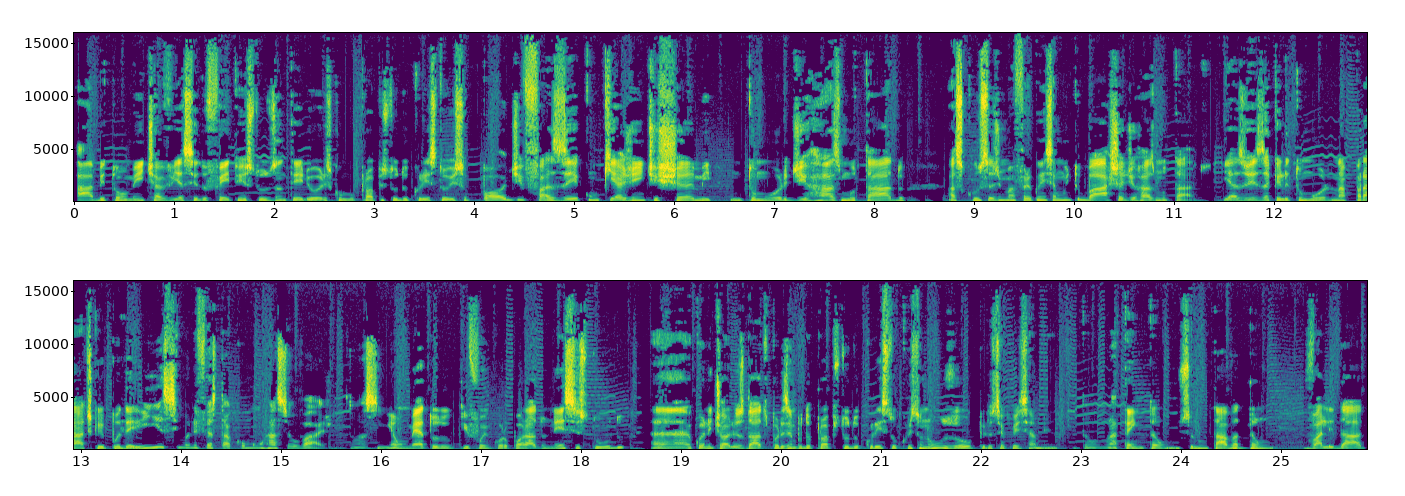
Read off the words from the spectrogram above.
habitualmente havia sido feito em estudos anteriores, como o próprio estudo Crystal. Isso pode fazer fazer com que a gente chame um tumor de RAS mutado às custas de uma frequência muito baixa de RAS mutado. E às vezes aquele tumor, na prática, ele poderia se manifestar como um RAS selvagem. Então, assim, é um método que foi incorporado nesse estudo. Uh, quando a gente olha os dados, por exemplo, do próprio estudo Cristo, o Cristo não usou pelo sequenciamento. Então, até então, isso não estava tão validado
